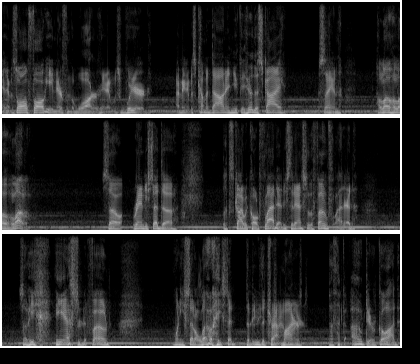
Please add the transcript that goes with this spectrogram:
And it was all foggy in there from the water, and it was weird. I mean, it was coming down, and you could hear this guy saying, Hello, hello, hello. So Randy said to this guy we called Flathead, he said, Answer the phone, Flathead. So he, he answered the phone. When he said hello, he said, To you, the trap miners. I think, Oh, dear God,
